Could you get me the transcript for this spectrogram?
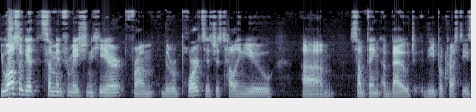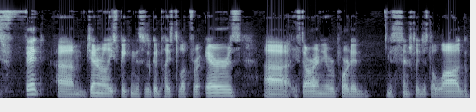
You also get some information here from the reports. It's just telling you um, something about the Procrustes fit. Um, generally speaking, this is a good place to look for errors. Uh, if there are any reported it's essentially just a log.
